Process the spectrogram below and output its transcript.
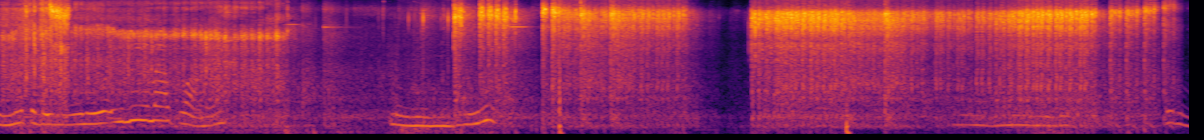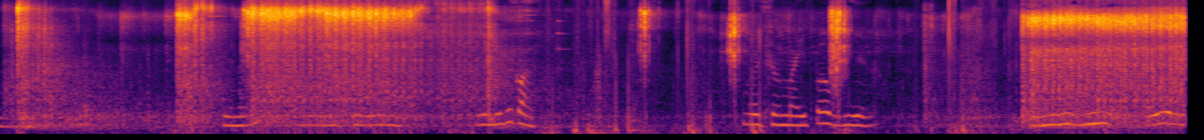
ถึงน่าจะเป็นเมนูไอ้นี่มากกว่านะหนูรู้คือนะดูนี้ไปก่อนมันสไนเปอร์บีนเฮ้ย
